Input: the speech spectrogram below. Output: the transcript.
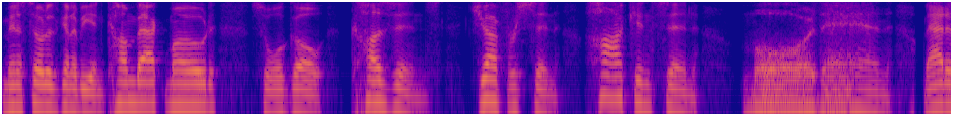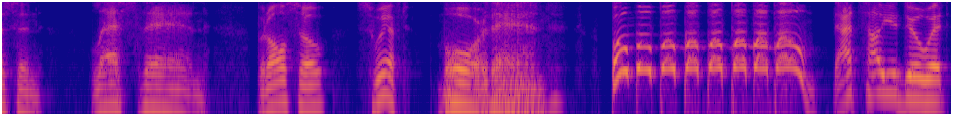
Minnesota's going to be in comeback mode. So we'll go Cousins, Jefferson, Hockenson, more than. Madison, less than. But also Swift, more than. Boom, boom, boom, boom, boom, boom, boom, boom. That's how you do it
